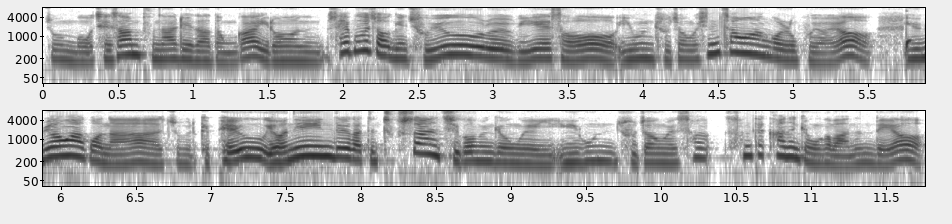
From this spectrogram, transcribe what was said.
좀 뭐 재산 분할이라던가 이런 세부적인 조율을 위해서 이혼 조정을 신청한 걸로 보여요. 유명하거나 좀 이렇게 배우 연예인들 같은 특수한 직업인 경우에 이혼 조정을 선, 선택하는 경우가 많은데요.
